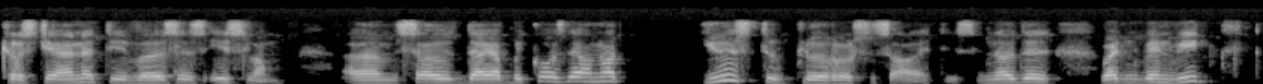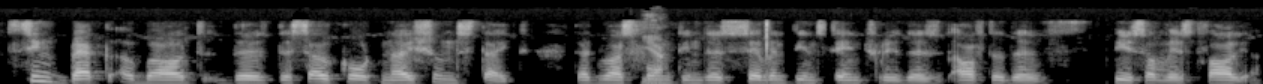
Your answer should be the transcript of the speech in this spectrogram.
Christianity versus Islam. Um, so they are because they are not used to plural societies. You know, the when when we think back about the the so-called nation state that was formed yeah. in the 17th century, the, after the Peace of Westphalia,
